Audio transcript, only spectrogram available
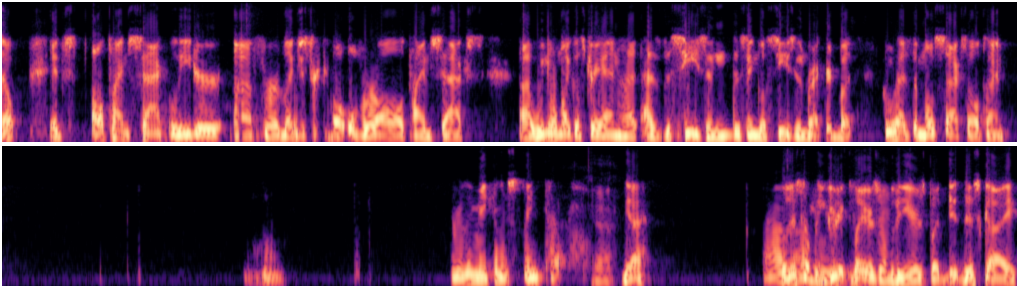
nope. It's all-time sack leader uh, for like just overall all-time sacks. Uh, we know Michael Strahan ha- has the season, the single season record, but who has the most sacks all time? Really making us think tough. yeah. Yeah. Uh, Well, there's so many great players over the years, but this guy,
